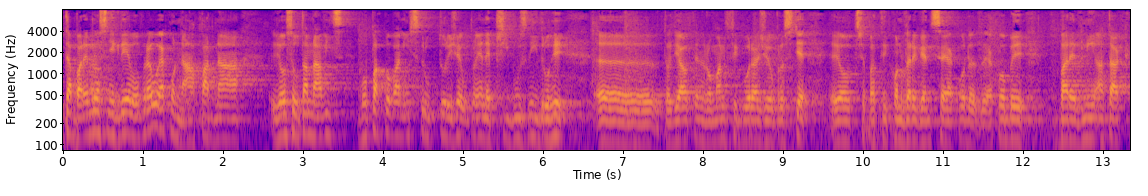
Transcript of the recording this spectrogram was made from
ta barevnost někdy je opravdu jako nápadná, Jo, jsou tam navíc opakované struktury, že úplně nepříbuzný druhy, e, to dělal ten Roman Figura, že jo, prostě jo, třeba ty konvergence jako, jakoby barevný a tak,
